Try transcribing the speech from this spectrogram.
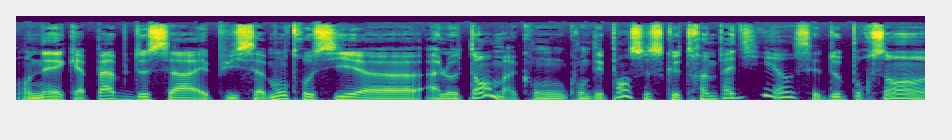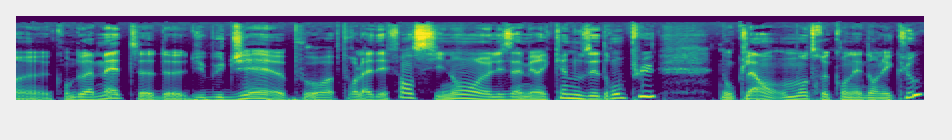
on est capable de ça. Et puis ça montre aussi à l'OTAN bah, qu'on dépense ce que Trump a dit. Hein, c'est 2% qu'on doit mettre du budget pour pour la défense. Sinon les Américains nous aideront plus. Donc là on montre qu'on est dans les clous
